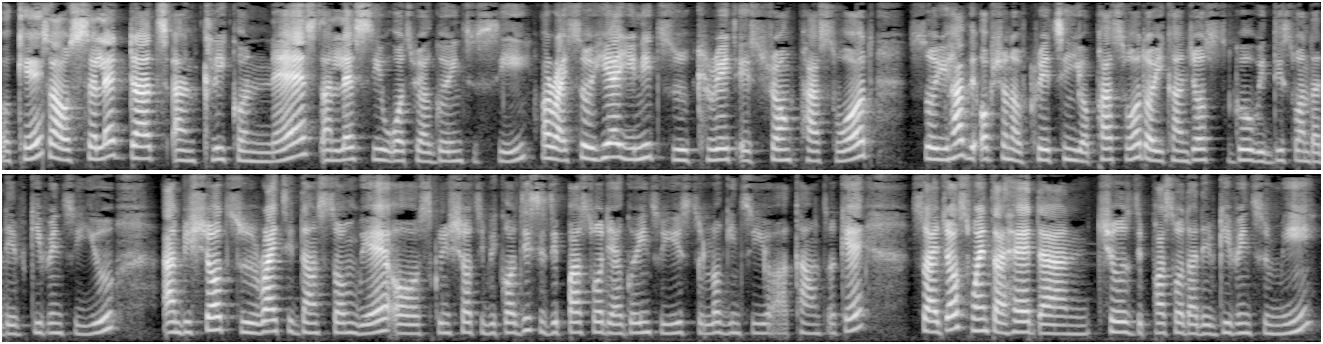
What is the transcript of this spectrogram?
okay. So i'll select that and click on next and let's see what we are going to see. All right. So here you need to create a strong password. So you have the option of creating your password or you can just go with this one that they've given to you and be sure to write it down somewhere or screenshot it because this is the password you are going to use to log into your account. Okay. So i just went ahead and chose the password that they've given to me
